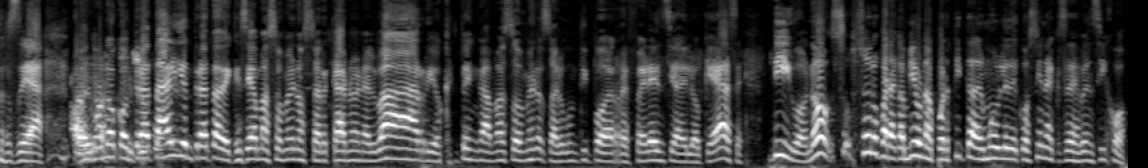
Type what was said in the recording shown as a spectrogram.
O sea, cuando Además, uno se contrata a alguien, trata de que sea más o menos cercano en el barrio, que tenga más o menos algún tipo de referencia de lo que hace. Digo, ¿no? So- solo para cambiar una puertita del mueble de cocina que se desvencijó.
